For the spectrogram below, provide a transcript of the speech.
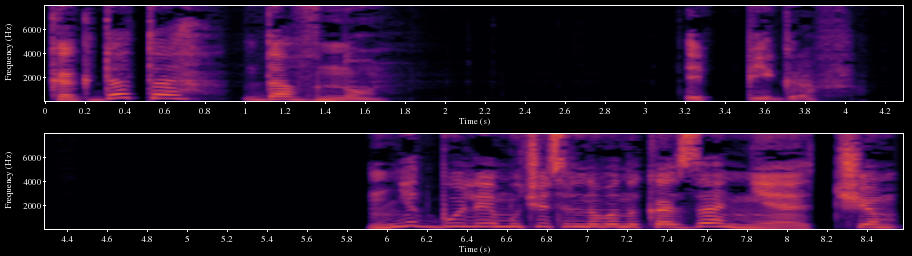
Когда-то давно. Эпиграф. Нет более мучительного наказания, чем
